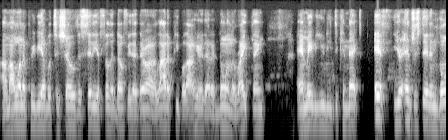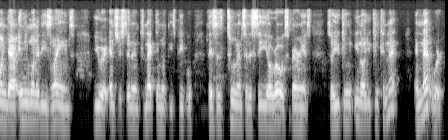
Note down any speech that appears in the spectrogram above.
Um, I want to be able to show the city of Philadelphia that there are a lot of people out here that are doing the right thing. And maybe you need to connect. If you're interested in going down any one of these lanes, you are interested in connecting with these people. This is tune into the CEO Row experience. So you can, you know, you can connect and network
